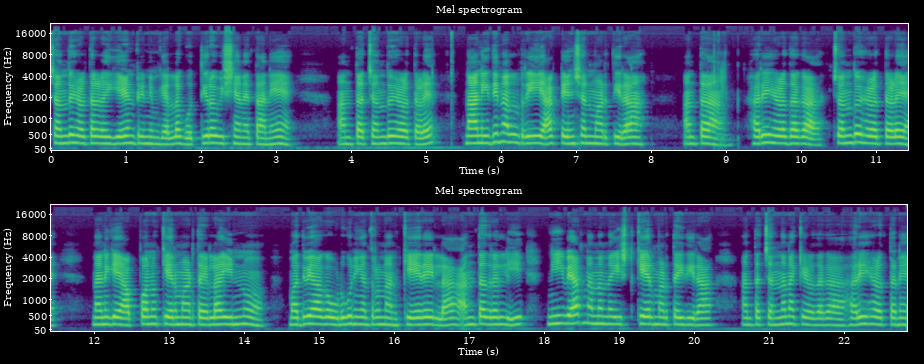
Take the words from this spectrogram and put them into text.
ಚಂದು ಹೇಳ್ತಾಳೆ ಏನು ರೀ ನಿಮಗೆಲ್ಲ ಗೊತ್ತಿರೋ ವಿಷಯನೇ ತಾನೇ ಅಂತ ಚಂದು ಹೇಳ್ತಾಳೆ. ನಾನು ಇದೀನಲ್ರಿ, ಯಾಕೆ ಟೆನ್ಷನ್ ಮಾಡ್ತೀರಾ ಅಂತ ಹರಿ ಹೇಳಿದಾಗ, ಚಂದು ಹೇಳ್ತಾಳೆ, ನನಗೆ ಅಪ್ಪನೂ ಕೇರ್ ಮಾಡ್ತಾ ಇಲ್ಲ, ಇನ್ನೂ ಮದುವೆ ಆಗೋ ಹುಡುಗನಿಗಂತೂ ನಾನು ಕೇರೇ ಇಲ್ಲ. ಅಂಥದ್ರಲ್ಲಿ ನೀವ್ಯಾಕೆ ನನ್ನನ್ನು ಇಷ್ಟು ಕೇರ್ ಮಾಡ್ತಾ ಇದ್ದೀರಾ? ಅಂತ ಚಂದನ ಕೇಳಿದಾಗ ಹರಿ ಹೇಳ್ತಾನೆ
